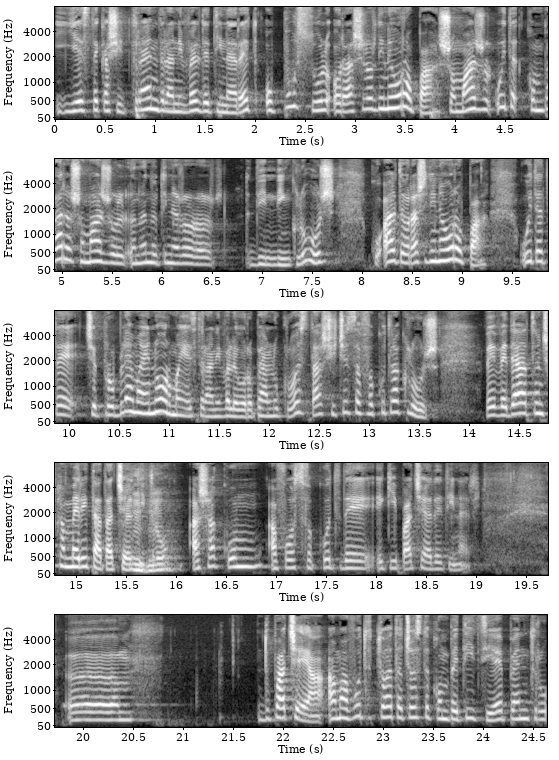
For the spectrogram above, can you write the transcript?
este ca și trend la nivel de tineret opusul orașelor din Europa. Șomajul, uite, compară șomajul în rândul tinerilor din, din Cluj cu alte orașe din Europa. Uită-te ce problemă enormă este la nivel european lucrul ăsta și ce s-a făcut la Cluj. Vei vedea atunci că am meritat acel titlu, așa cum a fost făcut de echipa aceea de tineri. Uh, după aceea, am avut toată această competiție pentru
